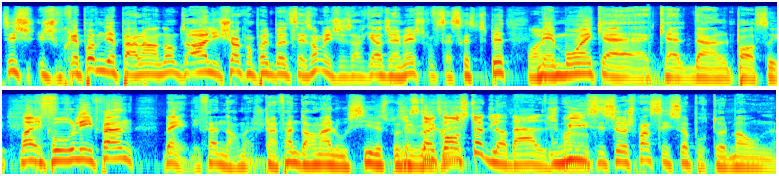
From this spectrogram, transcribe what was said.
tu sais, je, je pourrais pas venir parler en nombre. Ah, les Sharks ont pas une bonne saison, mais je les regarde jamais. Je trouve que ça serait stupide, Ouais. mais moins qu'à qu'à dans le passé. Ouais, pour les fans, ben, les fans normaux. Je suis un fan normal aussi. C'est un constat global, je Oui, c'est ça. Je pense que c'est ça pour tout le monde. là.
